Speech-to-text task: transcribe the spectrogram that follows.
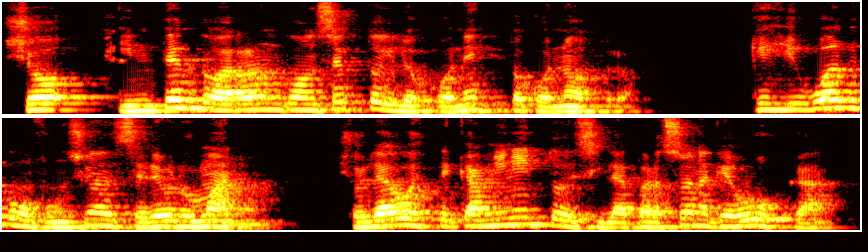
yo intento agarrar un concepto y lo conecto con otro, que es igual que cómo funciona el cerebro humano. Yo le hago este caminito de si la persona que busca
